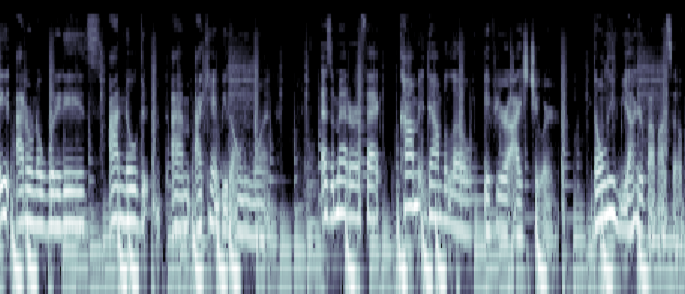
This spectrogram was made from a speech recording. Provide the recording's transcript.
It, I don't know what it is. I know that I'm, I can't be the only one. As a matter of fact, comment down below if you're an ice chewer. Don't leave me out here by myself.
